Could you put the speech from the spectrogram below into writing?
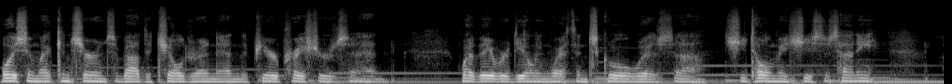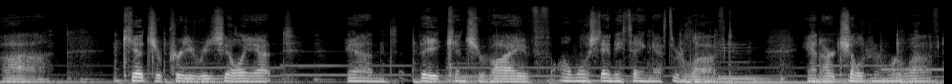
voicing my concerns about the children and the peer pressures and what they were dealing with in school was uh, she told me, she says, honey, uh, kids are pretty resilient and they can survive almost anything if they're loved. And our children were loved.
